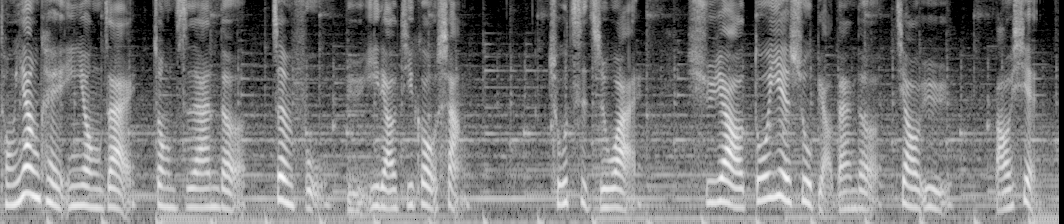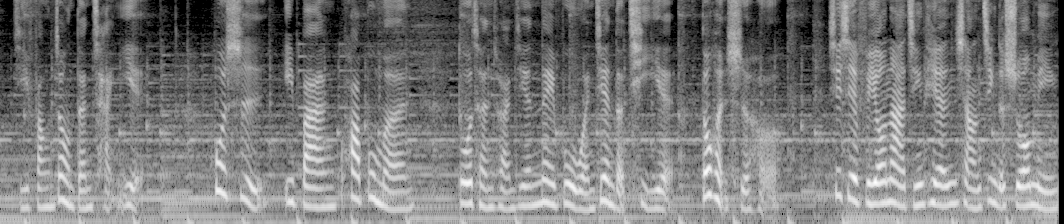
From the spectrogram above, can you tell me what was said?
同样可以应用在重治安的政府与医疗机构上。除此之外，需要多页数表单的教育、保险及防重等产业，或是一般跨部门多层传接内部文件的企业，都很适合。谢谢 Fiona 今天详尽的说明，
